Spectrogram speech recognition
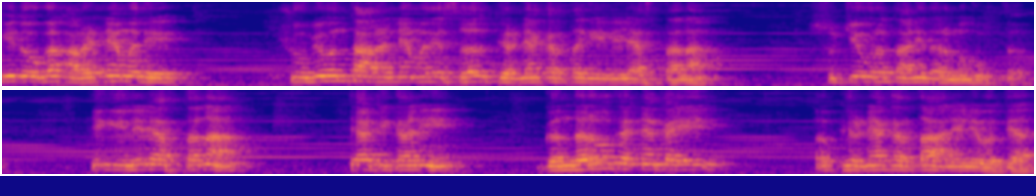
ही दोघं अरण्यामध्ये शोभिवंत अरण्यामध्ये सहज फिरण्याकरता गेलेले असताना सुचिव्रत आणि धर्मगुप्त. हे गेलेले असताना त्या ठिकाणी गंधर्व कन्या काही फिरण्याकरता आलेल्या होत्या.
